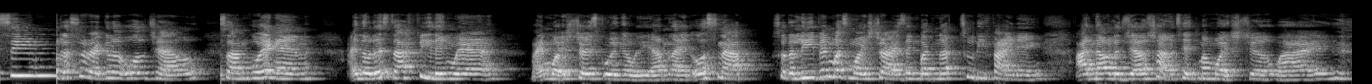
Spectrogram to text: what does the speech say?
seemed just a regular old gel. So I'm going in. I noticed that feeling where my moisture is going away. I'm like, oh snap. So the leave-in was moisturizing but not too defining. And now the gel's trying to take my moisture. Why?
